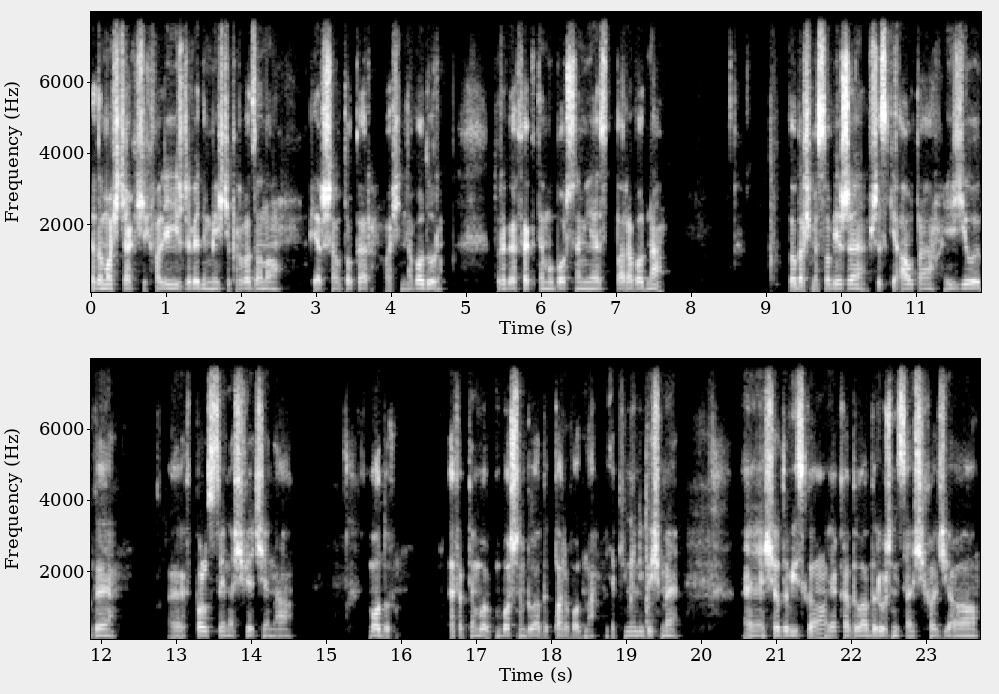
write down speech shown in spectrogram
w wiadomościach się chwalili, że w jednym mieście prowadzono pierwszy autokar właśnie na wodór, którego efektem ubocznym jest para wodna. Wyobraźmy sobie, że wszystkie auta jeździłyby w Polsce i na świecie na wodór. Efektem ubocznym byłaby para wodna. Jaki mielibyśmy e, środowisko, jaka byłaby różnica, jeśli chodzi o,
